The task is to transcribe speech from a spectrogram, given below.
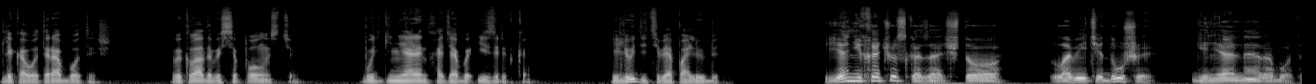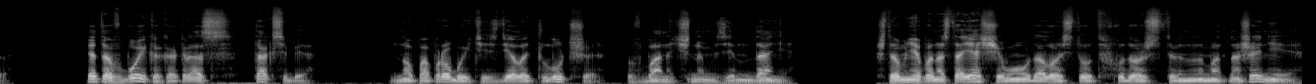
для кого ты работаешь. Выкладывайся полностью. Будь гениален хотя бы изредка. И люди тебя полюбят. Я не хочу сказать, что «Ловите души» — гениальная работа. Это в бойко как раз так себе. Но попробуйте сделать лучше в баночном зиндане. Что мне по-настоящему удалось тут в художественном отношении,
